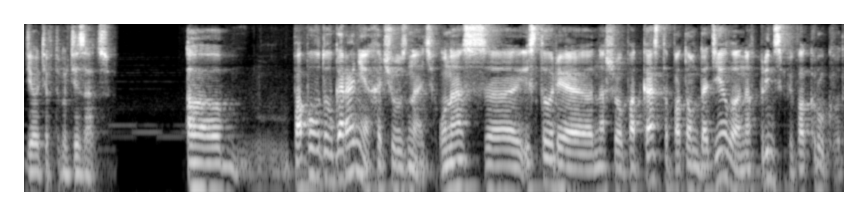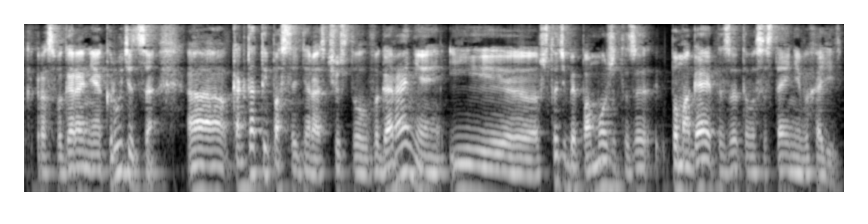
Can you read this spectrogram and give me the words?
делать автоматизацию. По поводу выгорания хочу узнать. У нас э, история нашего подкаста «Потом до дела», она, в принципе, вокруг вот как раз выгорания крутится. А, когда ты последний раз чувствовал выгорание, и что тебе поможет, помогает из этого состояния выходить?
